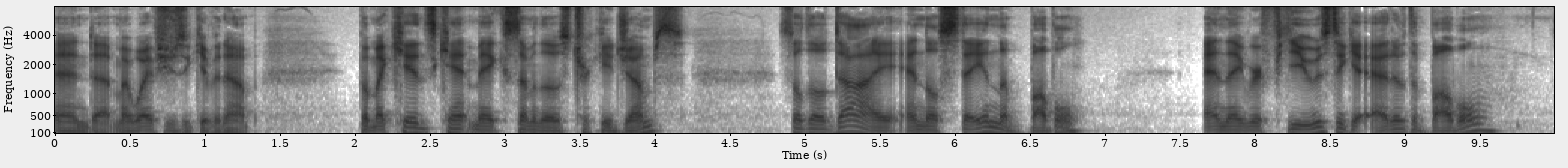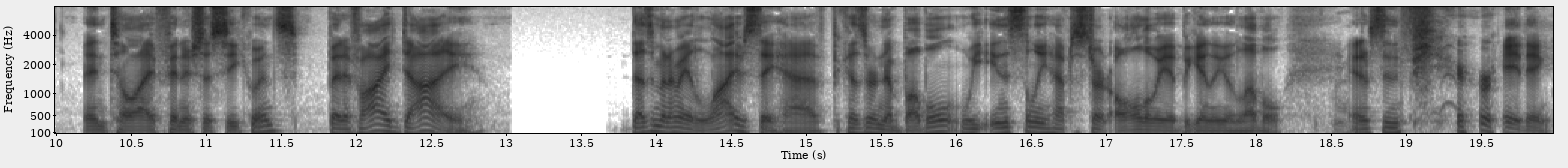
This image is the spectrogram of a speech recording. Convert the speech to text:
and uh, my wife's usually given up, but my kids can't make some of those tricky jumps, so they'll die and they'll stay in the bubble, and they refuse to get out of the bubble until I finish the sequence. But if I die, doesn't matter how many lives they have because they're in a bubble. We instantly have to start all the way at the beginning of the level, and it's infuriating.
